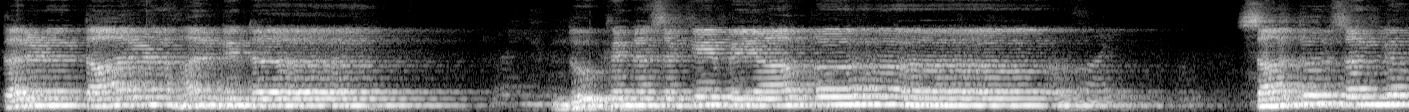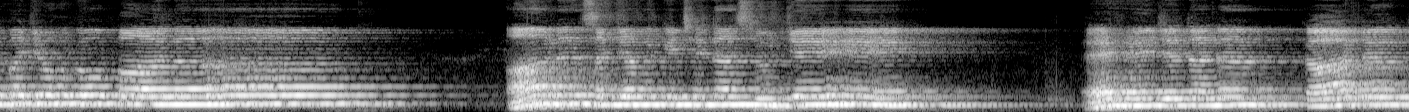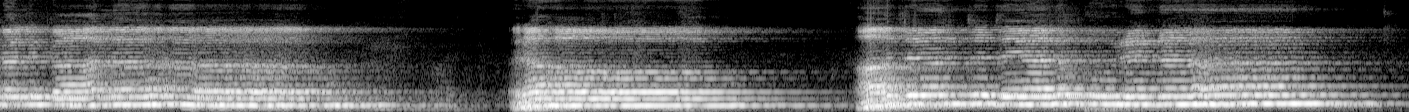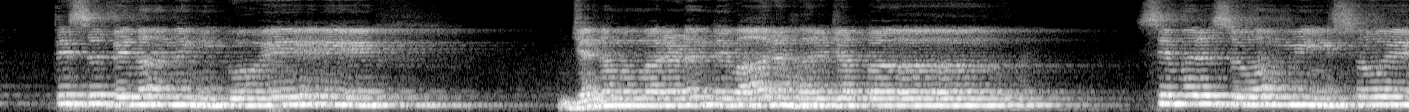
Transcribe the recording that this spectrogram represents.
ਤਰਣ ਤਾਰਣ ਹਰ ਨਿੰਦ। दुख न सके व्याप साधु संग भजो गोपाल। आन संजम किछ न सूझे। एह जतन काट कल काल। रहा ਆਦ ਦਿਆਲ ਪੂਰਨ, ਤਿਸ ਬਿਨਾ ਨਹੀਂ ਕੋਏ ਜਨਮ ਮਰਨ ਨਿਵਾਰ ਹਰ ਜਪ। ਸਿਮਰ ਸੁਆਮੀ ਸੋਏ।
